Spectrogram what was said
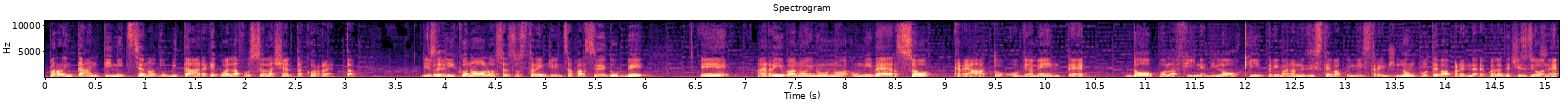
però in tanti iniziano a dubitare che quella fosse la scelta corretta. Glielo Sì. dicono, lo stesso Strange inizia a farsi dei dubbi e arrivano in un universo creato ovviamente dopo la fine di Loki, prima non esisteva, quindi Strange non poteva prendere quella decisione,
